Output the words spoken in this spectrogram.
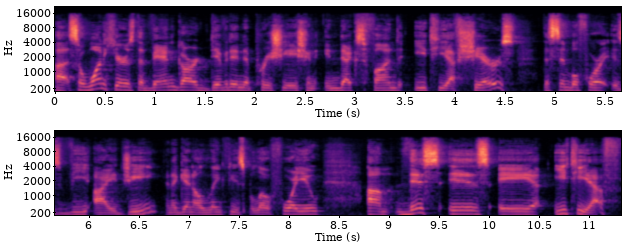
Uh, so one here is the Vanguard Dividend Appreciation Index Fund ETF shares. The symbol for it is VIG. And again, I'll link these below for you. Um, this is a ETF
